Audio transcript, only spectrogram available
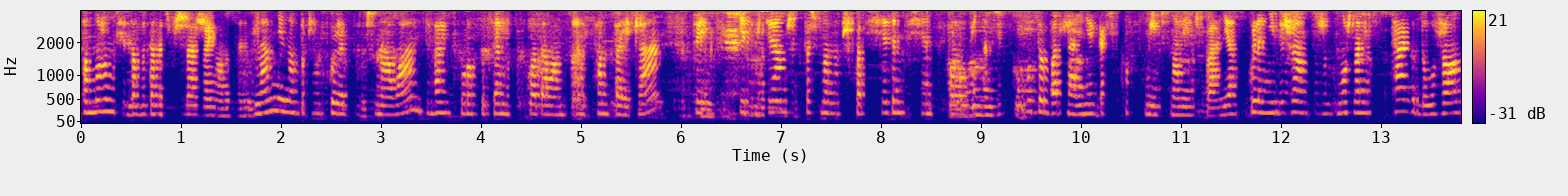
to może mu się to wydawać przerażające. Dla mnie na początku, jak zaczynałam, dwa i pół roku temu zakładałam fanpage'a, to jak, kiedy widziałam, że ktoś ma na przykład 7 tysięcy polubień na Facebooku, to była dla mnie jakaś kosmiczna liczba. Ja w ogóle nie wierzyłam w to, że można mieć tak dużo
